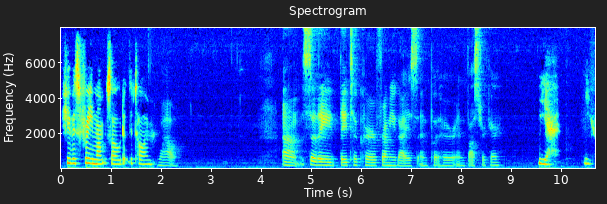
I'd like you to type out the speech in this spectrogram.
She was three months old at the time. Wow. Um, so they they took her from you guys and put her in foster care. Yeah. Yeah.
